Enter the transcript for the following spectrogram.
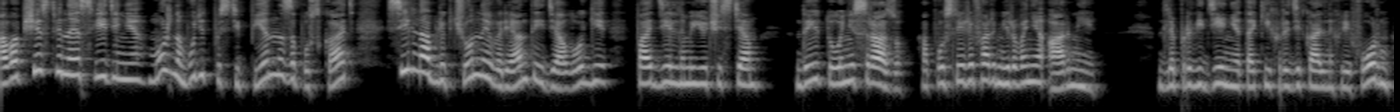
а в общественное сведение можно будет постепенно запускать сильно облегченные варианты идеологии по отдельным ее частям, да и то не сразу, а после реформирования армии. Для проведения таких радикальных реформ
